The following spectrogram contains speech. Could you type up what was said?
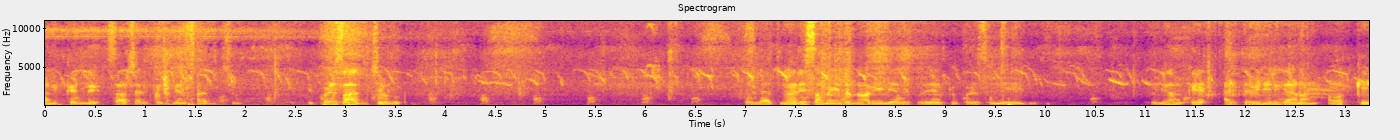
അലുക്കല്ല് സാക്ഷാത്കരിക്കാൻ സാധിച്ചു. ഇപ്പോഴേ സാധിച്ചുള്ളൂ. എല്ലാത്തിനും ഒരേ സമയമുണ്ടെന്ന് അറിയില്ല. അതേപോലെ ഞങ്ങൾക്ക് ഇപ്പോഴും സമയമായിരുന്നു ഇനി നമുക്ക് അടുത്ത വീഡിയോയിൽ കാണാം. ഓക്കേ.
